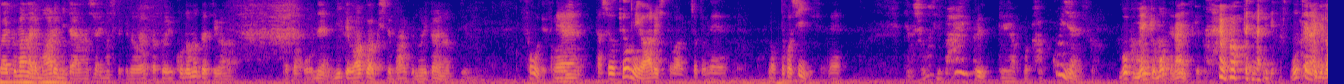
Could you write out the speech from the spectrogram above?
バイク離れもあるみたいな話ありましたけど、やっぱそういう子供たちが、やっぱこうね、見てワクワクしてバイク乗りたいなっていう。そうですね、ね多少興味がある人はちょっとね、乗ってほしいですよね。でも正直バイクってやっぱかっこいいじゃないですか。僕免許持ってないんですけど。持ってないで。持ってないけど、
